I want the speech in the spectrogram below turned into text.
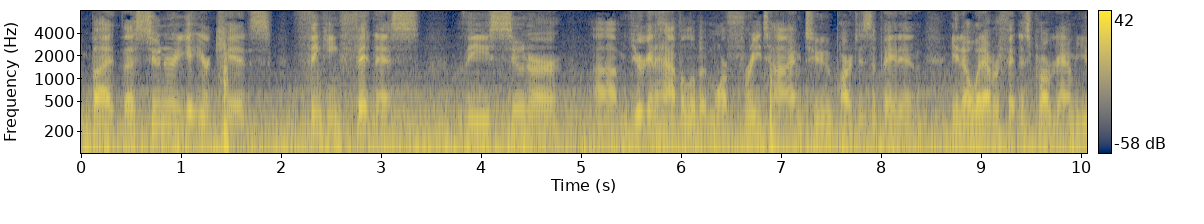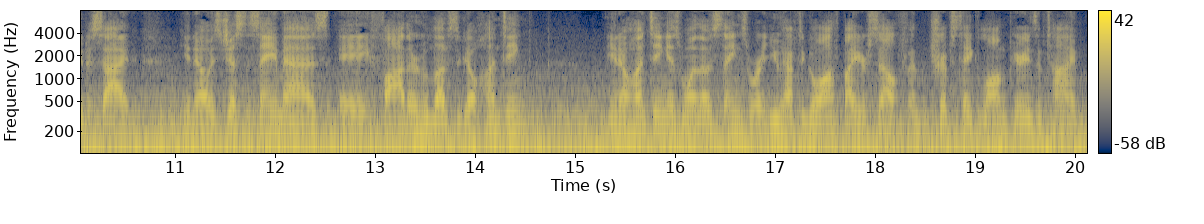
But the sooner you get your kids thinking fitness, the sooner um, you're going to have a little bit more free time to participate in, you know, whatever fitness program you decide. You know, it's just the same as a father who loves to go hunting. You know, hunting is one of those things where you have to go off by yourself and trips take long periods of time.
